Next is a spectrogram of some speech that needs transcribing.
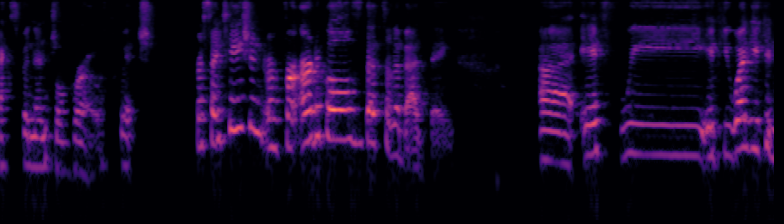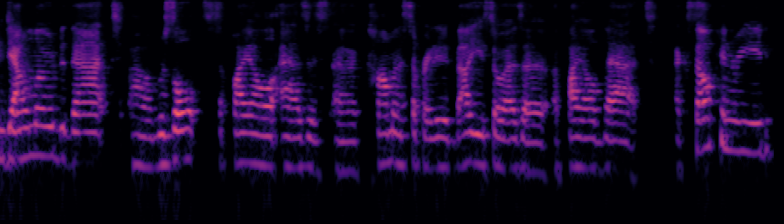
exponential growth which for citation or for articles that's not a bad thing. Uh, if we if you want you can download that uh, results file as a, a comma separated value. So as a, a file that excel can read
